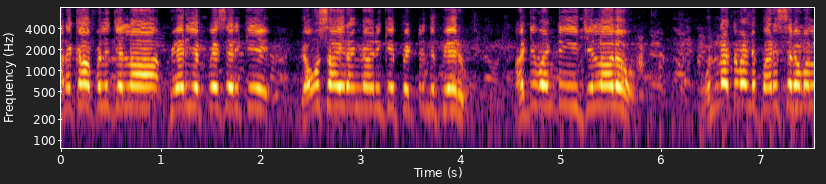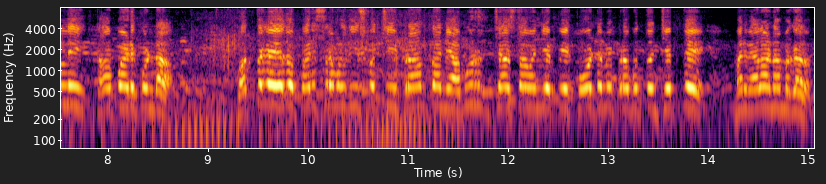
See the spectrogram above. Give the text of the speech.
అనకాపల్లి జిల్లా పేరు చెప్పేసరికి వ్యవసాయ రంగానికి పెట్టింది పేరు. అటువంటి ఈ జిల్లాలో ఉన్నటువంటి పరిశ్రమల్ని కాపాడకుండా కొత్తగా ఏదో పరిశ్రమలు తీసుకొచ్చి ఈ ప్రాంతాన్ని అభివృద్ధి చేస్తామని చెప్పి కూటమి ప్రభుత్వం చెప్తే మనం ఎలా నమ్మగలం?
